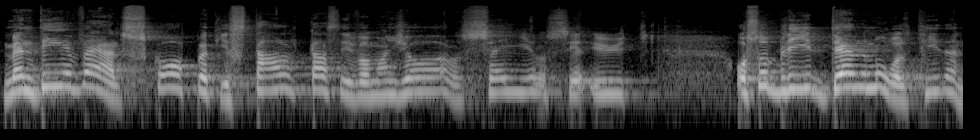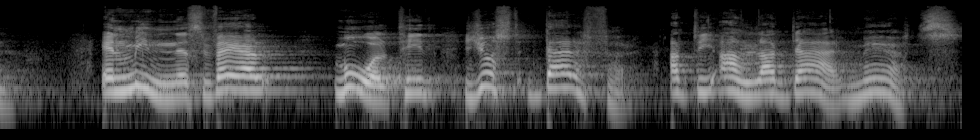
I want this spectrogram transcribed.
Men det värdskapet gestaltas i vad man gör och säger och ser ut. Och så blir den måltiden en minnesvärd måltid just därför att vi alla där möts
